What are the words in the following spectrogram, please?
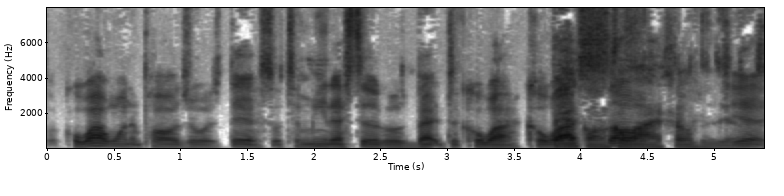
but Kawhi wanted Paul George there. So to me, that still goes back to Kawhi. Kawhi Back on saw, Kawhi's shoulders. yeah,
